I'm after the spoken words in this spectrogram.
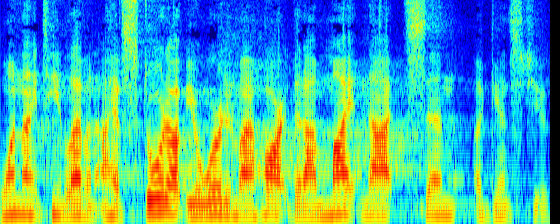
119:11, I have stored up your word in my heart that I might not sin against you.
